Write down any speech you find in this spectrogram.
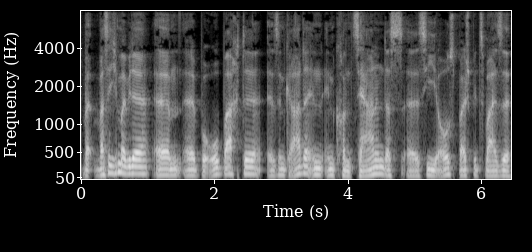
Was ich immer wieder ähm, äh, beobachte, äh, sind gerade in, in Konzernen, dass äh, CEOs beispielsweise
